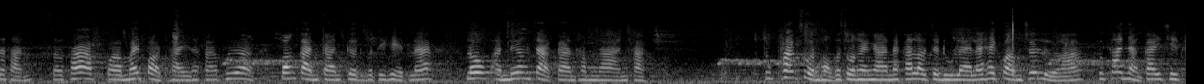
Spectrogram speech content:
สถานสภาพความไม่ปลอดภัยนะคะ เพื่อป้องกันการเกิดอุบัติเหตุและโรคอันเนื่องจากการทำงานค่ะ ทุกภาคส่วนของกระทรวงแรงงานนะคะ เราจะดูแลและให้ความช่วยเหลือทุกท่านอย่างใกล้ชิดค่ะ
